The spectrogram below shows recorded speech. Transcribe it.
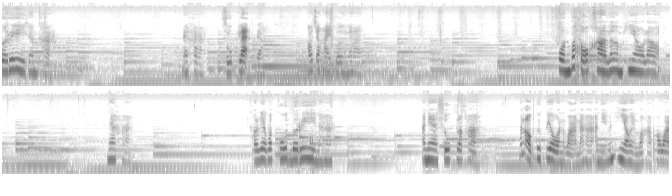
เบอร์รี่กันค่ะนี่ค่ะสุกแหละเดี๋ยวเขาจะให้เบิ้งนะคะฝนบ่ตกค่ะ เริ่มเหี่ยวแล้ว เนี่ยค่ะ เขาเรียกว่ากูดเบอร์รี่นะคะ อันเนี้ยซุกแล้วค่ะ มันออกเปรี้ยวๆหวานๆนะคะ อันนี้มันเหี่ยวเห็นบ่คะเพราะว่า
